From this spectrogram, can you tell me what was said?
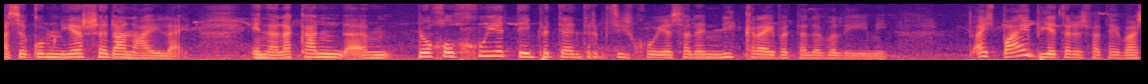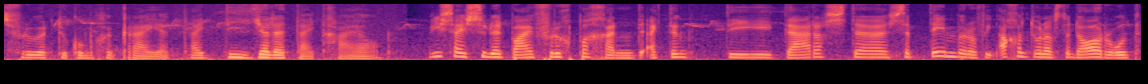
As ek hom neersit dan hy lê. En hulle kan um, nogal goeie temperatuur gooi as hulle nie kry wat hulle wil hê nie. Hy's baie beter as wat hy was vroeër toe kom gekry het. Hy het die hele tyd gehuil. Die seisoen het baie vroeg begin. Ek dink die 30ste September of die 28ste daar rond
